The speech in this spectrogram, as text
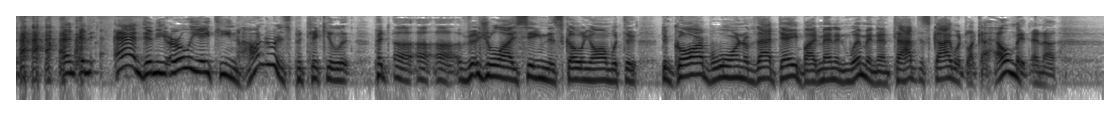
and, and and in the early 1800s, particular uh, uh, uh, visualize seeing this going on with the the garb worn of that day by men and women, and to have this guy with like a helmet and a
